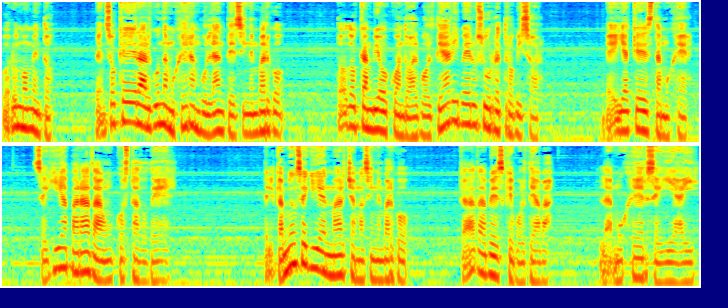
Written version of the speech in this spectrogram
Por un momento, pensó que era alguna mujer ambulante, sin embargo, todo cambió cuando al voltear y ver su retrovisor, veía que esta mujer seguía parada a un costado de él. El camión seguía en marcha, mas sin embargo, cada vez que volteaba, la mujer seguía ahí.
